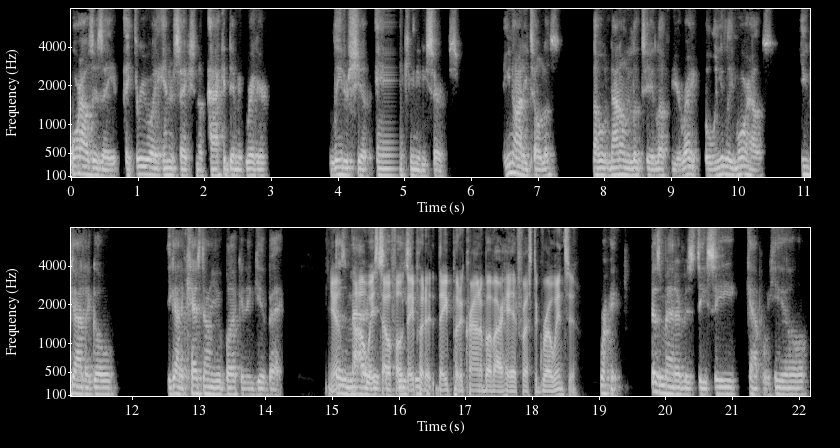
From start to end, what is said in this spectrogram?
Morehouse is a, a three way intersection of academic rigor, leadership, and community service. You know how they told us no, not only look to your left or your right, but when you leave Morehouse, you got to go, you got to catch down your bucket and give back. Yeah, Doesn't matter I always tell folks they put a they put a crown above our head for us to grow into. Right. Doesn't matter if it's DC, Capitol Hill,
